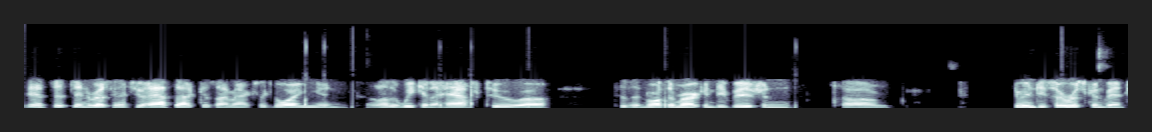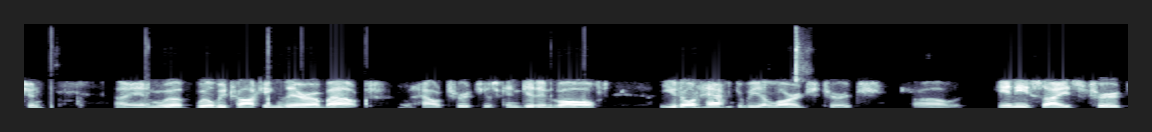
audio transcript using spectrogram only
it's it's interesting that you asked that because I'm actually going in another week and a half to uh, to the North American Division um, Community Service Convention, and we'll we'll be talking there about how churches can get involved. You don't have to be a large church. Uh, any size church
